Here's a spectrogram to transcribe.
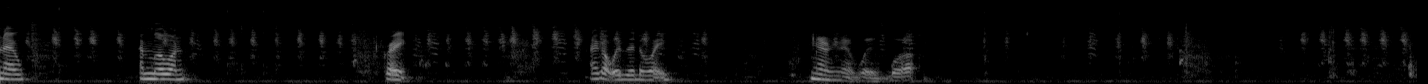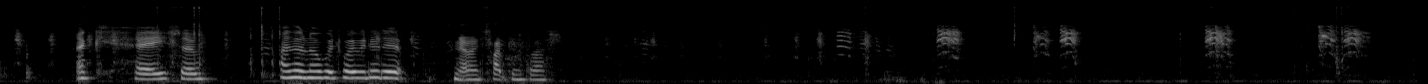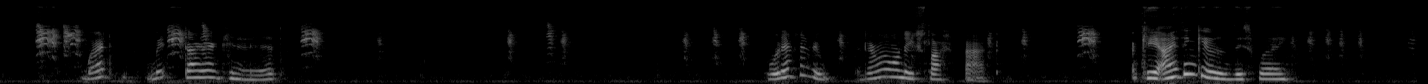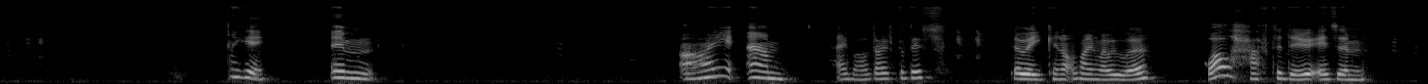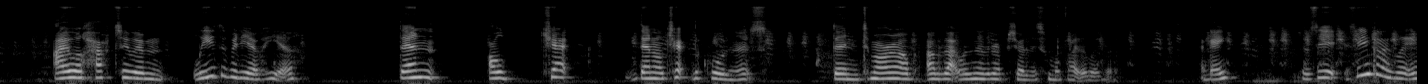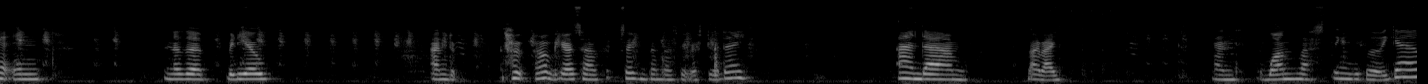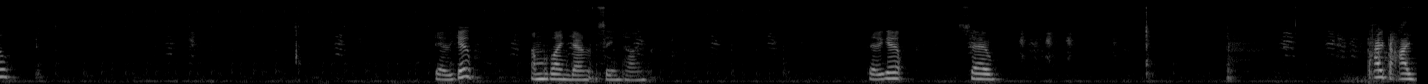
no. I'm low on. Great. I got withered away. No, no, wait, what? Okay, so I don't know which way we did it. No, I typed in first. What? Which direction is it? What if I do? I don't want to slash back. Okay, I think it was this way. Okay. Um. I am. I apologize for this. That we cannot find where we were. What I'll have to do is um. I will have to um leave the video here. Then I'll check. Then I'll check the coordinates. Then tomorrow I'll, I'll be back with another episode of this one. we'll fight the wither. Okay. So see see you guys later in another video. And hope, hope you guys have a safe and fantastic rest of your day. And um, bye bye. And one last thing before we go. There we go. And we're flying down at the same time. There we go. So, bye bye.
